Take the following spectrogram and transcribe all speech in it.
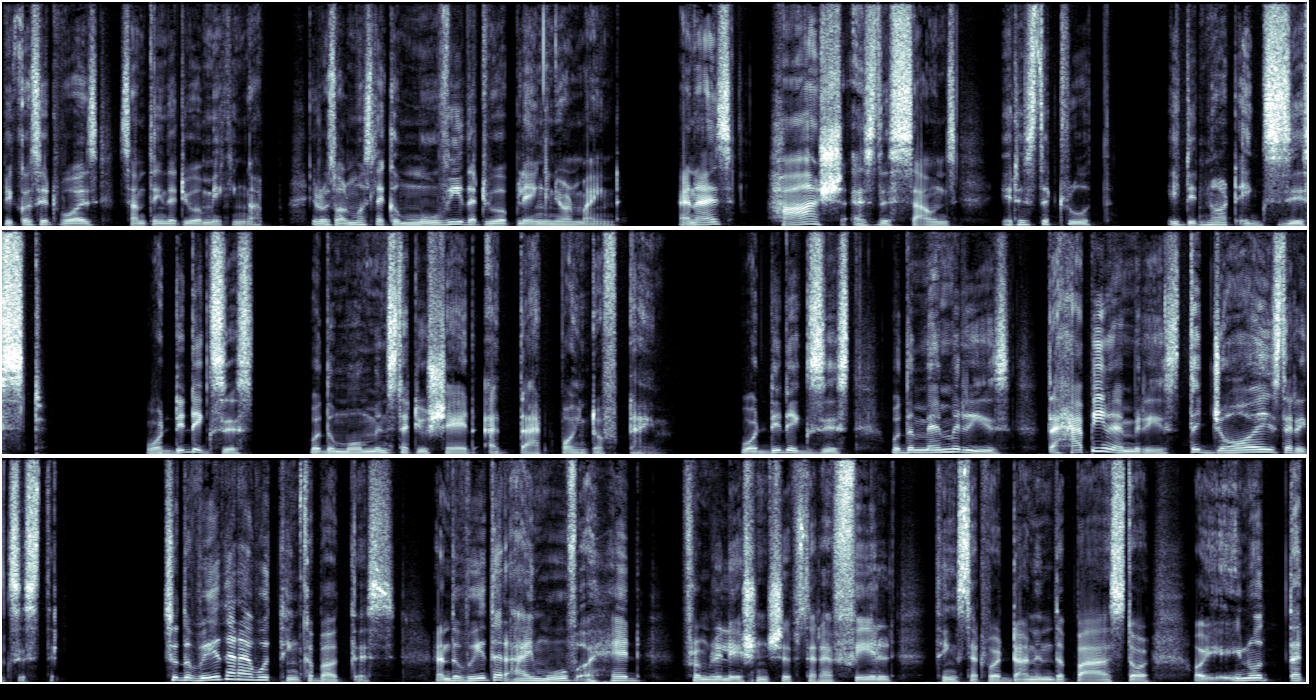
because it was something that you were making up. It was almost like a movie that you were playing in your mind. And as harsh as this sounds, it is the truth. It did not exist. What did exist were the moments that you shared at that point of time. What did exist were the memories, the happy memories, the joys that existed. So, the way that I would think about this and the way that I move ahead from relationships that have failed, things that were done in the past, or, or you know, that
